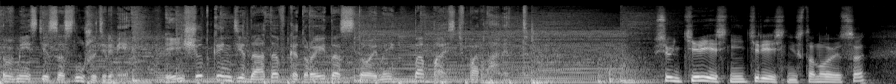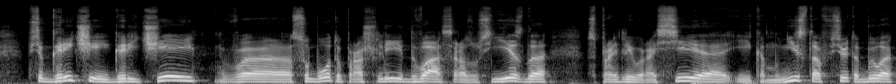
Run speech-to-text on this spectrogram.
вместе со слушателями ищут кандидатов, которые достойны попасть в парламент. все интереснее и интереснее становится. Все горячей горячей. В субботу прошли два сразу съезда «Справедливая Россия» и коммунистов. Все это было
